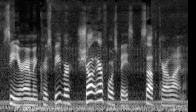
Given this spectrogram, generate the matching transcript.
Senior Airman Chris Beaver, Shaw Air Force Base, South Carolina.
